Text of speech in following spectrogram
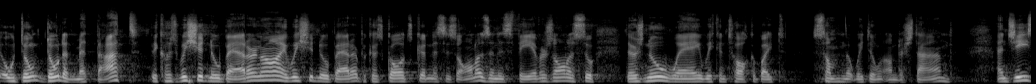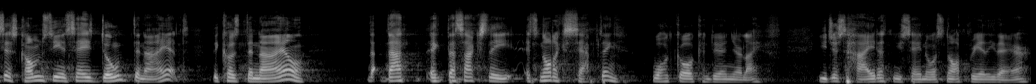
oh, don't, don't admit that because we should know better now. We should know better because God's goodness is on us and His favors on us. So there's no way we can talk about something that we don't understand. And Jesus comes to you and says, don't deny it because denial, that, that that's actually, it's not accepting what God can do in your life. You just hide it and you say, no, it's not really there.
